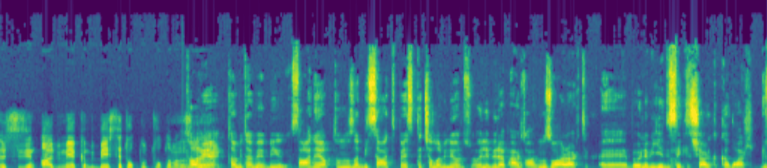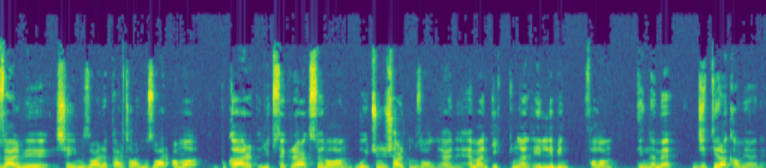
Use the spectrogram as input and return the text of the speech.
e, sizin albüme yakın bir beste toplu, toplamanız var Tabii, yani. tabii tabii. Bir sahne yaptığımızda bir saat beste çalabiliyoruz. Öyle bir repertuarımız var artık. Ee, böyle bir 7-8 şarkı kadar. Güzel bir şeyimiz var, repertuarımız var. Ama bu kadar yüksek reaksiyon alan bu üçüncü şarkımız oldu. Yani hemen ilk günden 50 bin falan dinleme ciddi rakam yani.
